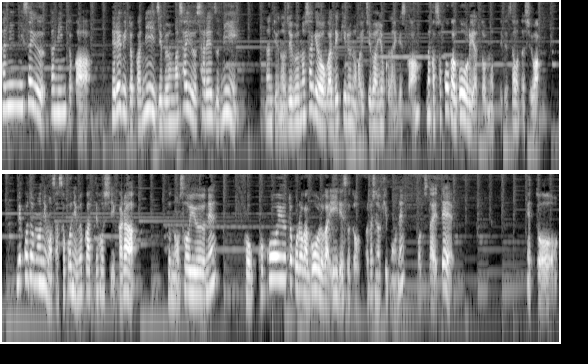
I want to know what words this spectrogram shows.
他人に左右、他人とか、テレビとかに自分が左右されずに、なんていうの、自分の作業ができるのが一番良くないですか？なんかそこがゴールやと思っててさ、私は。で、子供にもさ、そこに向かってほしいから、その、そういうね、こう、こういうところがゴールがいいですと、私の気分をね、こう伝えて、えっと、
